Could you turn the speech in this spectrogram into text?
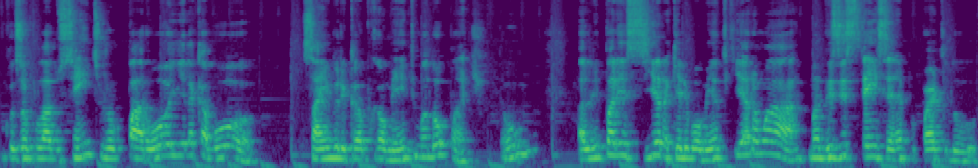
contusão pro lado do o jogo parou e ele acabou saindo de campo realmente e mandou o punch. Então, ali parecia naquele momento que era uma, uma desistência né, por parte do,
